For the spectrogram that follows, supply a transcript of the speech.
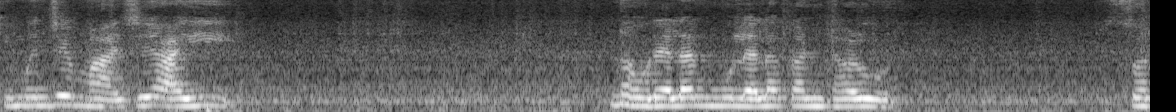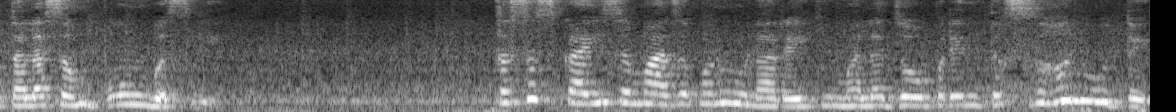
की म्हणजे माझी आई नवऱ्याला मुलाला कंटाळून स्वतःला संपवून बसली. तसंच काहीसं माझं पण होणार आहे की मला जोपर्यंत सहन होते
